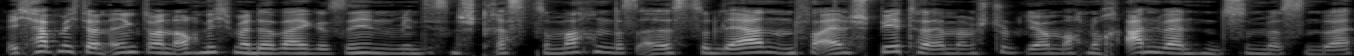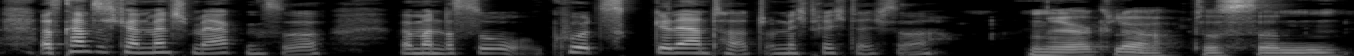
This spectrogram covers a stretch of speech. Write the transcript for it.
ich habe mich dann irgendwann auch nicht mehr dabei dabei gesehen, mir diesen Stress zu machen, das alles zu lernen und vor allem später in meinem Studium auch noch anwenden zu müssen, weil das kann sich kein Mensch merken, so, wenn man das so kurz gelernt hat und nicht richtig so. Ja, klar, das dann,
